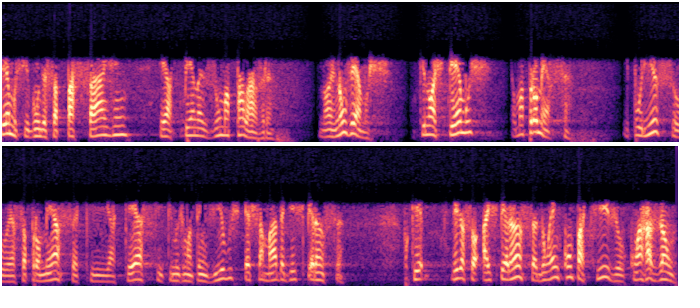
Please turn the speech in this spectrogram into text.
temos, segundo essa passagem, é apenas uma palavra. Nós não vemos. O que nós temos é uma promessa. E por isso, essa promessa que aquece, que nos mantém vivos, é chamada de esperança. Porque, veja só, a esperança não é incompatível com a razão.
